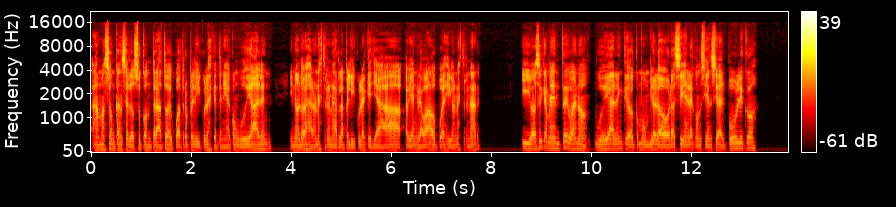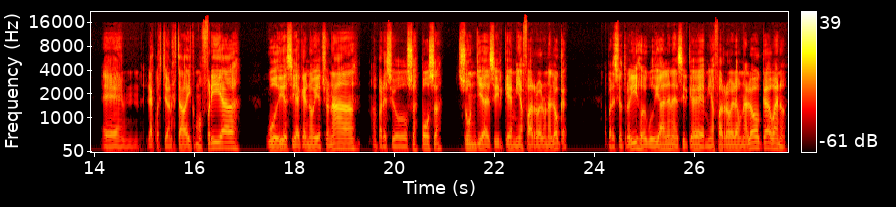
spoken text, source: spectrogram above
Amazon canceló su contrato de cuatro películas que tenía con Woody Allen y no lo dejaron estrenar la película que ya habían grabado, pues iban a estrenar. Y básicamente, bueno, Woody Allen quedó como un violador así en la conciencia del público. En- la cuestión estaba ahí como fría. Woody decía que él no había hecho nada. Apareció su esposa, Sunji, a decir que Mia Farrow era una loca. Apareció otro hijo de Woody Allen a decir que Mia Farrow era una loca. Bueno,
